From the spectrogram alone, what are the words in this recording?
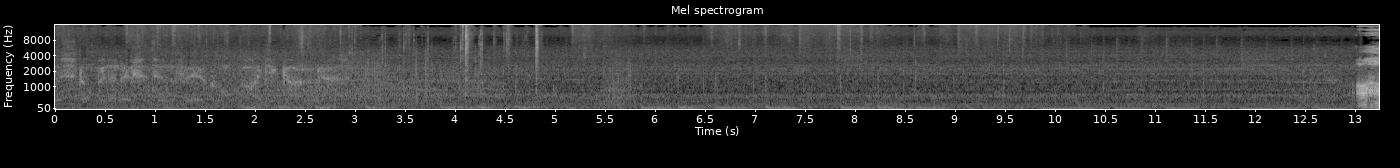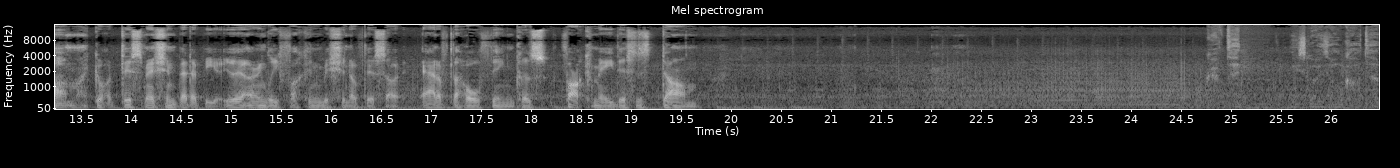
Let's stop it and exit in the vehicle. Hide your gun, guys. Oh my god, this mission better be the only fucking mission of this uh, out of the whole thing, because fuck me, this is dumb. Captain, these guys aren't cartel.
